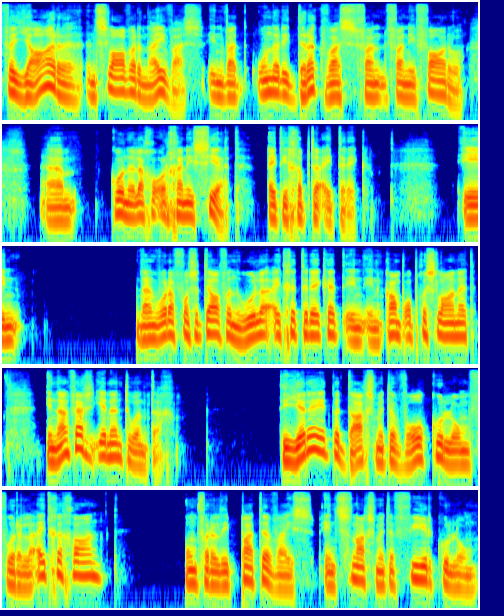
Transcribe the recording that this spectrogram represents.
vir jare in slawerny was en wat onder die druk was van van die farao ehm um, kon hulle georganiseerd uit Egipte uittrek. En dan word ons vertel van hoe hulle uitgetrek het en en kamp opgeslaan het en dan vers 21. Die Here het bedags met 'n wolkkolom voor hulle uitgegaan om vir hulle die pad te wys en snags met 'n vuurkolom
